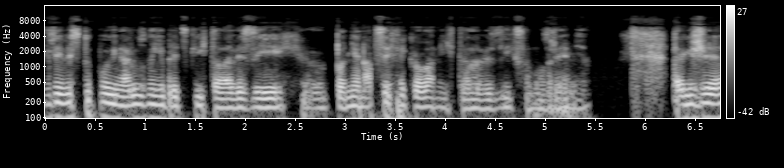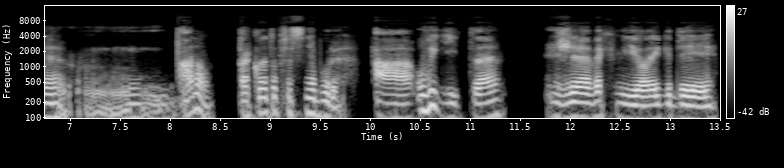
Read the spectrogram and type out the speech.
kteří vystupují na různých britských televizích, plně nacifikovaných televizích samozřejmě. Takže mm, ano, takhle to přesně bude. A uvidíte, že ve chvíli, kdy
